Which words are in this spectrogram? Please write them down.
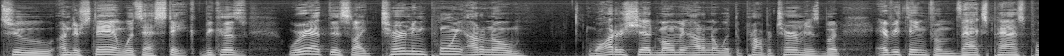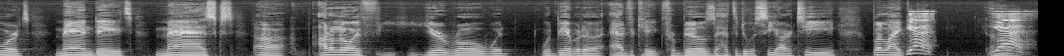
to understand what's at stake because we're at this like turning point. I don't know watershed moment. I don't know what the proper term is, but everything from vax passports, mandates, masks. Uh, I don't know if your role would would be able to advocate for bills that have to do with CRT, but like yes, uh, yes.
